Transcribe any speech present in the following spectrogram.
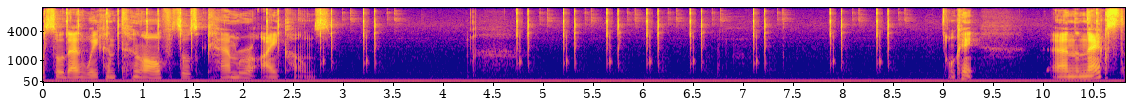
so that we can turn off those camera icons. Okay, and next,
